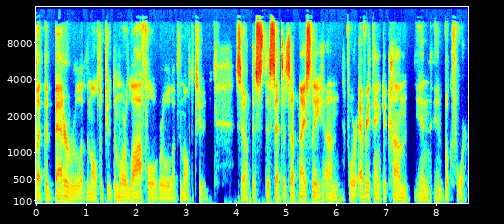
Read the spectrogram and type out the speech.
but the better rule of the multitude, the more lawful rule of the multitude. So this this sets us up nicely um, for everything to come in in book four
